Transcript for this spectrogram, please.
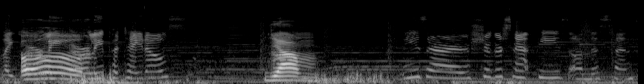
like Oh. early, early potatoes. Yum. Um, these are sugar snap peas on this fence.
